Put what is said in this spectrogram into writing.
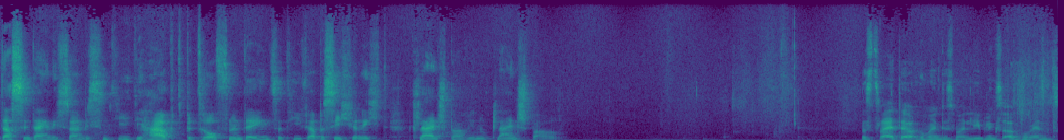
das sind eigentlich so ein bisschen die, die Hauptbetroffenen der Initiative, aber sicher nicht Kleinsparerinnen und Kleinsparer. Das zweite Argument ist mein Lieblingsargument.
